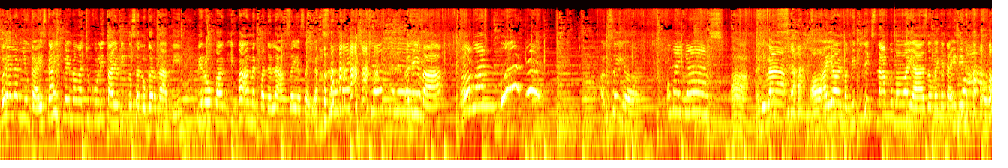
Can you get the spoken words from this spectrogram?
Hoy, alam nyo guys, kahit may mga chocolate tayo dito sa lugar natin, pero pag iba ang nagpadala, ang saya-saya. So much chocolate. o, diba? Oh. Saya. Oh my gosh. Ah, o, diba? Oh, ayun, mag-Netflix na ako mamaya, so may kakainin na ako.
